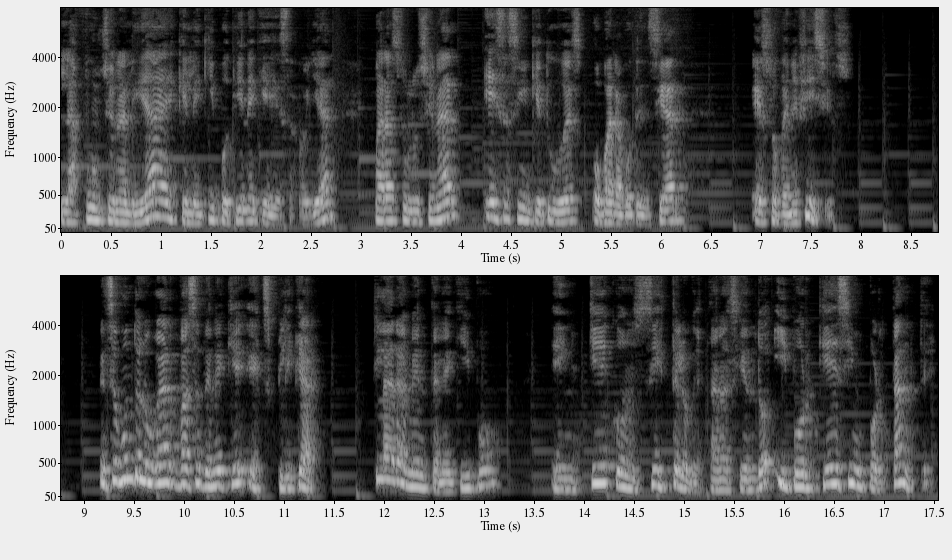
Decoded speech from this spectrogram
las funcionalidades que el equipo tiene que desarrollar para solucionar esas inquietudes o para potenciar esos beneficios. En segundo lugar, vas a tener que explicar claramente al equipo en qué consiste lo que están haciendo y por qué es importante.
